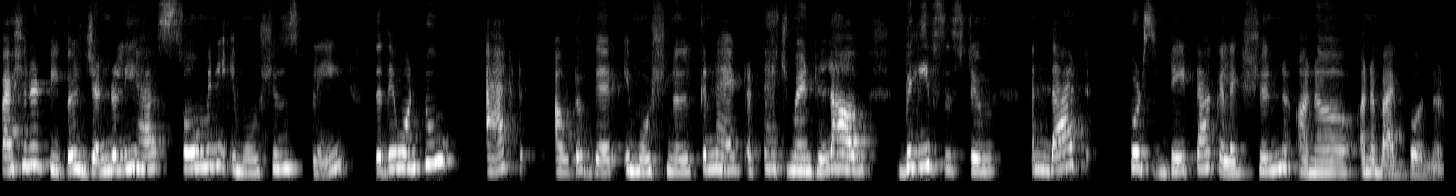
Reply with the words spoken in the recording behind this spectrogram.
passionate people generally have so many emotions playing that they want to act out of their emotional connect attachment love belief system and that puts data collection on a on a back burner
